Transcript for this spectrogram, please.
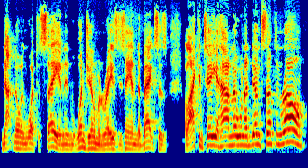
not knowing what to say. And then one gentleman raised his hand in the back and says, Well, I can tell you how I know when I've done something wrong.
